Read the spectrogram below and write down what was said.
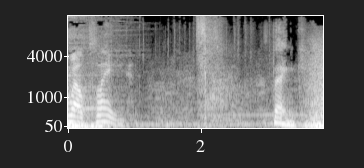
Well played. Thank you.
